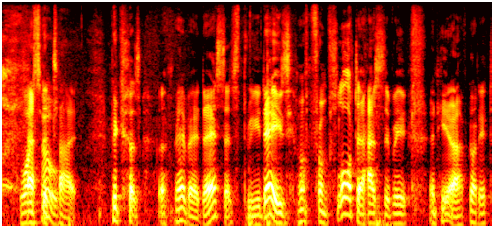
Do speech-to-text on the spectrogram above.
Why at so? the time. Because uh, there says three days from slaughter has to be, and here I've got it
